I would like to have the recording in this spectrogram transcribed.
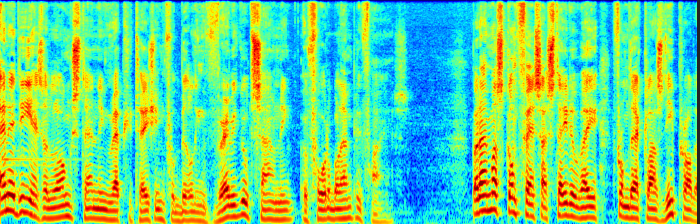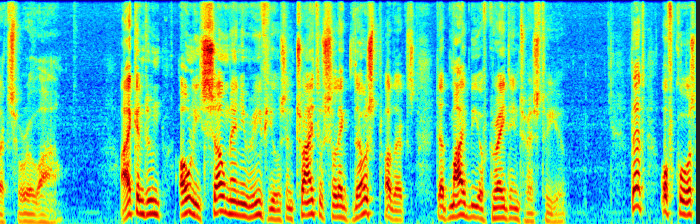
NAD has a long-standing reputation for building very good sounding, affordable amplifiers. But I must confess I stayed away from their Class D products for a while. I can do only so many reviews and try to select those products that might be of great interest to you. That of course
